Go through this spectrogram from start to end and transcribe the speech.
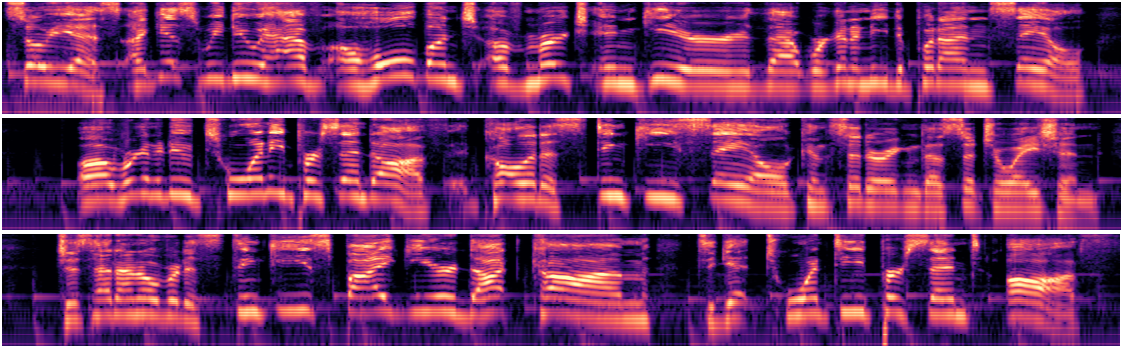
So, yes, I guess we do have a whole bunch of merch and gear that we're going to need to put on sale. Uh, we're going to do 20% off. Call it a stinky sale considering the situation. Just head on over to stinkyspygear.com to get 20% off.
